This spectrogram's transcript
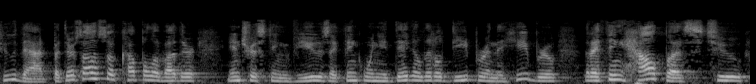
to that, but there's also a couple of other interesting views, I think, when you dig a little deeper in the Hebrew, that I think help us to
